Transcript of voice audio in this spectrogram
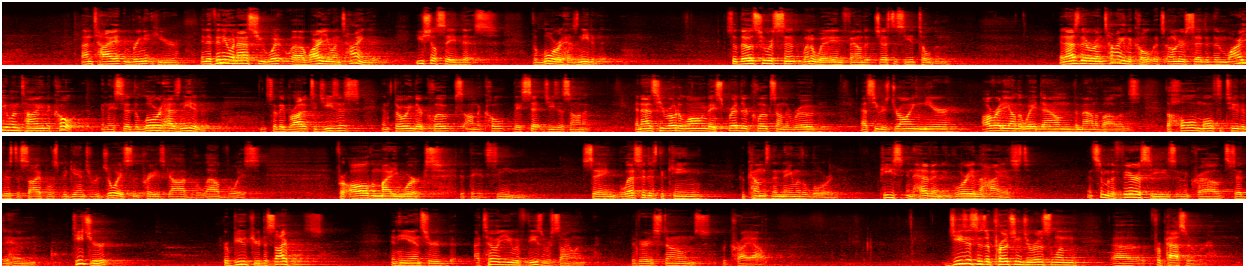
Untie it and bring it here. And if anyone asks you, what, uh, Why are you untying it? you shall say this The Lord has need of it. So those who were sent went away and found it just as he had told them. And as they were untying the colt, its owner said to them, Why are you untying the colt? And they said, The Lord has need of it. And so they brought it to Jesus, and throwing their cloaks on the colt, they set Jesus on it. And as he rode along, they spread their cloaks on the road. As he was drawing near, Already on the way down the Mount of Olives, the whole multitude of his disciples began to rejoice and praise God with a loud voice for all the mighty works that they had seen, saying, Blessed is the King who comes in the name of the Lord, peace in heaven and glory in the highest. And some of the Pharisees in the crowd said to him, Teacher, rebuke your disciples. And he answered, I tell you, if these were silent, the very stones would cry out. Jesus is approaching Jerusalem uh, for Passover.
